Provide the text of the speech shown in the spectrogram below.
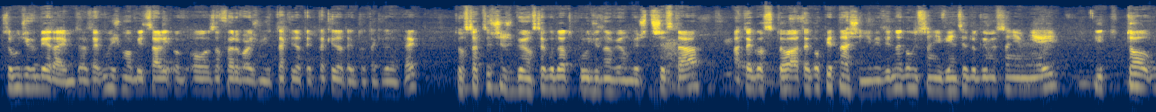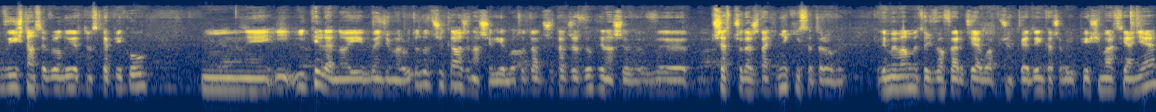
co ludzie wybierają. I teraz jak myśmy obiecali, o, o, zaoferowaliśmy taki dodatek, taki dodatek, to taki dodatek, to statycznie rzecz biorąc z tego dodatku ludzie zamawiają, wiesz, 300, a tego 100, a tego 15, nie? Więc jednego w stanie więcej, drugiego w stanie mniej i to wyjść tam sobie wyląduje w tym sklepiku i, i tyle, no i będziemy robić. To dotyczy każdy naszych gier, bo to także, także zwykłych naszych w, przesprzedaży, takich nie kickstarterowych. Kiedy my mamy coś w ofercie, jak była 51, czy byli pierwsi Marsjanie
